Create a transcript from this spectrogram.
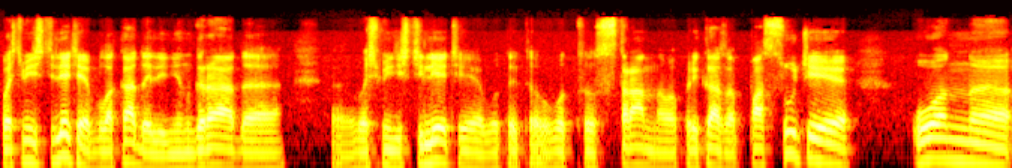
80-летие блокады Ленинграда, 80-летие вот этого вот странного приказа. По сути, он э,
